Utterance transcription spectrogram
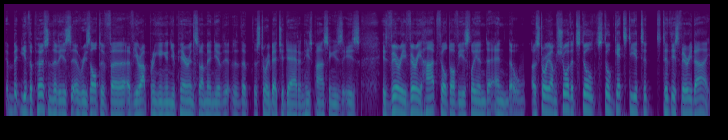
But you're the person that is a result of uh, of your upbringing and your parents. I mean, the, the story about your dad and his passing is is is very very heartfelt, obviously, and and a story I'm sure that still still gets to you to to this very day.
